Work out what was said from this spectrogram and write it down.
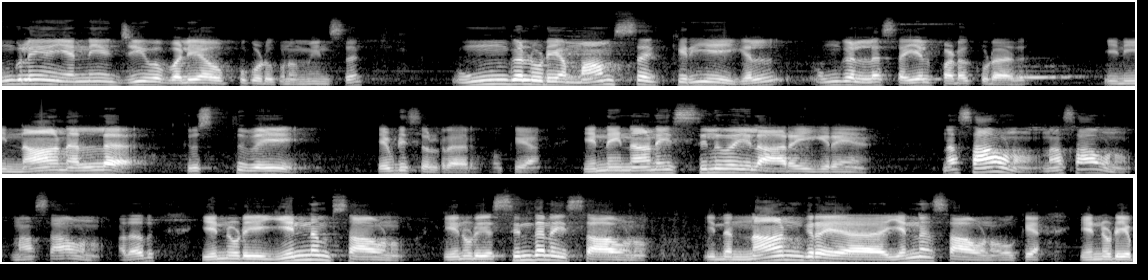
உங்களையும் என்னையும் ஜீவ பலியா ஒப்பு கொடுக்கணும் மீன்ஸ் உங்களுடைய மாம்ச கிரியைகள் உங்களில் செயல்படக்கூடாது. இனி நான் அல்ல கிறிஸ்துவே. எப்படி சொல்கிறார் ஓகேயா என்னை நானே சிலுவையில் அரைகிறேன் நான் சாவணும் நான் சாவணும் நான் சாவணும். அதாவது என்னுடைய எண்ணம் சாவணும் என்னுடைய சிந்தனை சாவணும் இந்த நான்கிற எண்ணம் சாவணும் ஓகே என்னுடைய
